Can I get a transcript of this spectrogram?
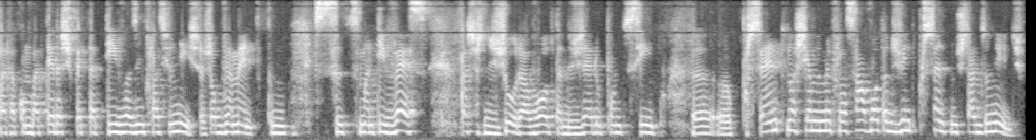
para combater as expectativas inflacionistas. Obviamente que se, se mantivesse taxas de juros à volta de 0,5%, uh, nós tínhamos uma inflação à volta dos 20% nos Estados Unidos.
